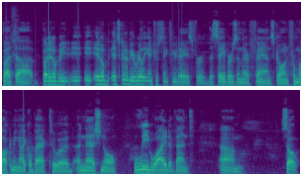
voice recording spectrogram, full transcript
but uh, but it'll be it, will it's going to be a really interesting few days for the Sabres and their fans going from welcoming Eichel back to a, a national league wide event. Um, so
